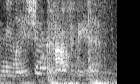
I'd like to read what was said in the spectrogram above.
Simulation activated.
